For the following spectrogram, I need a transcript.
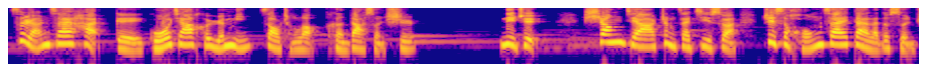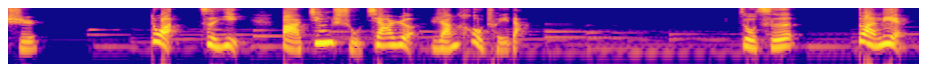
自然灾害给国家和人民造成了很大损失。例句：商家正在计算这次洪灾带来的损失。断。字义，把金属加热然后捶打。组词：锻炼、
